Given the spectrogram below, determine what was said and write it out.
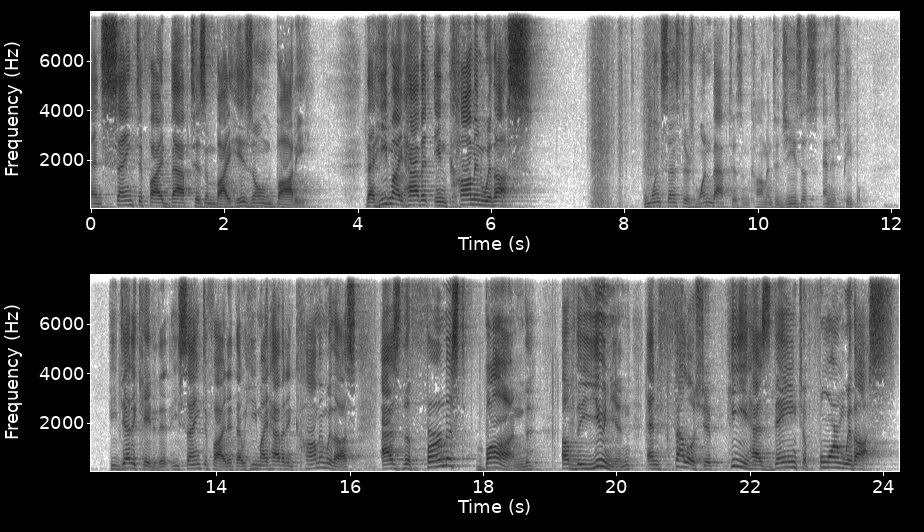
and sanctified baptism by his own body, that he might have it in common with us. In one sense, there's one baptism common to Jesus and his people. He dedicated it, he sanctified it, that he might have it in common with us as the firmest bond of the union and fellowship he has deigned to form with us.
